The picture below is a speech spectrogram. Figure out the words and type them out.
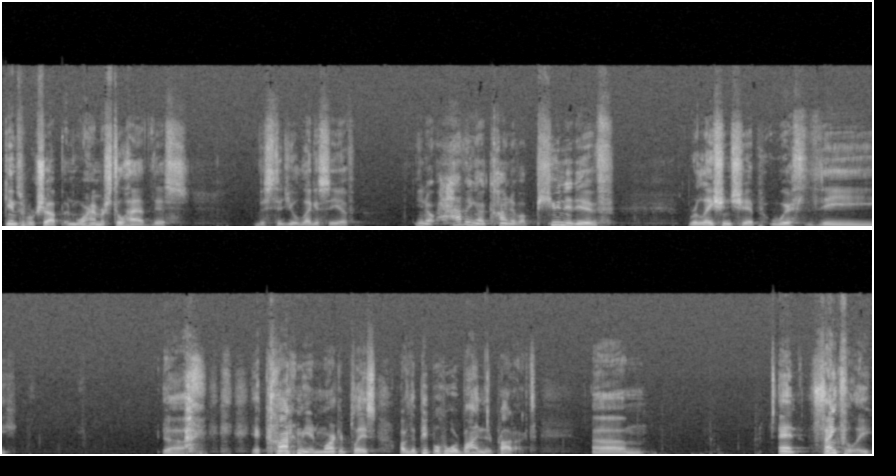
Games Workshop and Warhammer still have this vestigial legacy of, you know, having a kind of a punitive relationship with the uh, economy and marketplace of the people who are buying their product. Um, and thankfully,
